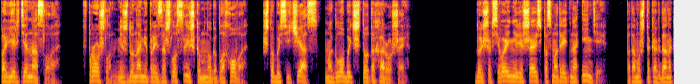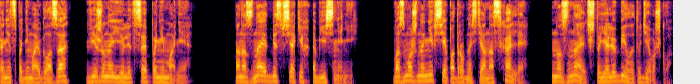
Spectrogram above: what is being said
Поверьте на слово. В прошлом между нами произошло слишком много плохого, чтобы сейчас могло быть что-то хорошее. Дольше всего я не решаюсь посмотреть на Инди, потому что, когда, наконец, поднимаю глаза, вижу на ее лице понимание. Она знает без всяких объяснений. Возможно, не все подробности о нас Халли, но знает, что я любил эту девушку,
